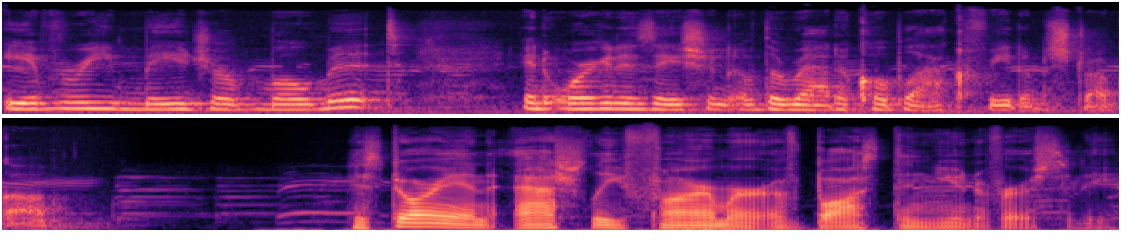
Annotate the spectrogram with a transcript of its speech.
every major moment in organization of the radical black freedom struggle. Historian Ashley Farmer of Boston University.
